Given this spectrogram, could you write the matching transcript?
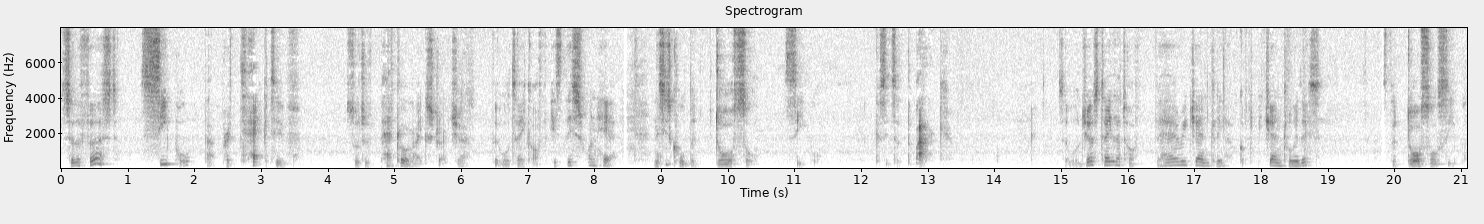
So the first sepal, that protective sort of petal-like structure that we'll take off is this one here. And this is called the dorsal sepal because it's at the back. So we'll just take that off very gently. I've got to be gentle with this. It's the dorsal sepal.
